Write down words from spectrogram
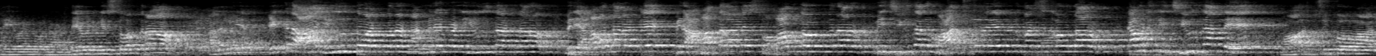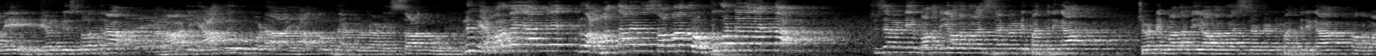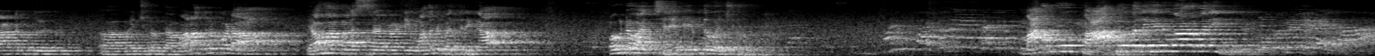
లేవనుకున్నాడు దేవునికి స్తోత్రం. హల్లెలూయా. ఇక్కడ యూదులతో అంటున్నారు నమ్మినటువంటి యూదులతో అంటున్నారు? మీరు ఎలా ఉన్నారంటే మీరు అబద్ధాలనే స్వభావంగా ఉంటున్నారు. మీ జీవితాన్ని మార్చుకోలేనటువంటి పరిస్థితిలో ఉన్నారు. కాబట్టి మీ జీవితాన్ని మార్చుకోవాలి. దేవునికి స్తోత్రం. ఆనాడు యాకోబు కూడా యాకోబు అంటున్నాడు ఇస్సాకు నువ్వు ఎవరివయ్యా అంటే నువ్వు అబద్ధాలనే స్వభావం ఒప్పుకుంటలేదు అక్కడ చూసారండి మొదటి యోగం రాసినటువంటి పత్రిక? చూడండి మొదటి యోగం రాసినటువంటి పత్రిక ఒక మాట ఆ, వారందరూ కూడా వ్యవహారం రాసినటువంటి మొదటి పత్రిక ఒకటో అధ్యాయం ఎనిమిదో వచ్చిన మనము పాపము లేని వారమని.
